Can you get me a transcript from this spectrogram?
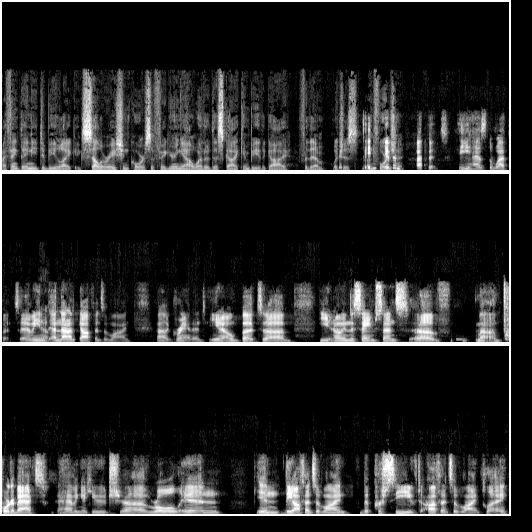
I think they need to be like acceleration course of figuring out whether this guy can be the guy for them, which is They've unfortunate. weapons. He has the weapons. I mean, yeah. and not on the offensive line uh, granted, you know, but um, you know, in the same sense of uh, quarterbacks having a huge uh, role in in the offensive line, the perceived offensive line play.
